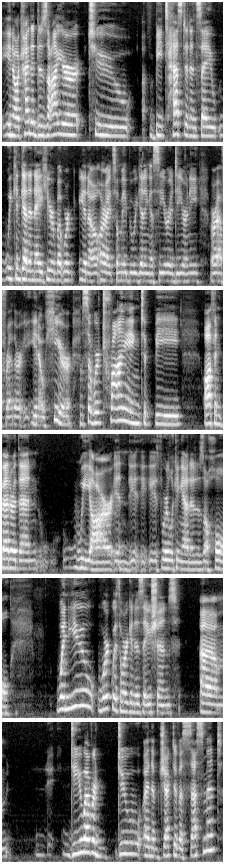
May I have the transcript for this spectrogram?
you know a kind of desire to be tested and say we can get an A here, but we're you know all right, so maybe we're getting a C or a D or an E or F rather you know here. So we're trying to be often better than we are in if we're looking at it as a whole. When you work with organizations, um, do you ever do an objective assessment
